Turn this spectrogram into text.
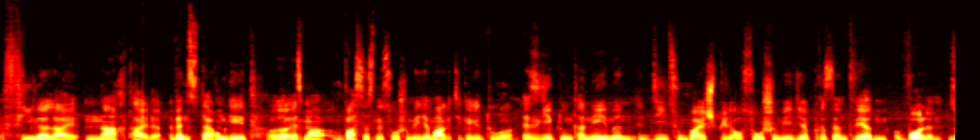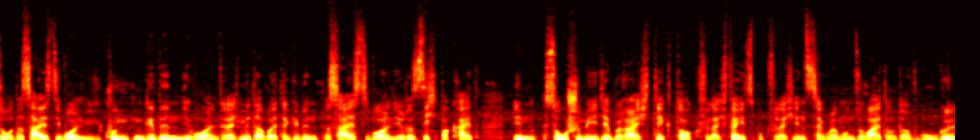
vielerlei Nachteile. Wenn es darum geht, oder erstmal, was ist eine Social Media Marketing Agentur? Es gibt Unternehmen, die zum Beispiel auf Social Media präsent werden wollen. So, das heißt, die wollen Kunden gewinnen, die wollen vielleicht Mitarbeiter gewinnen. Das heißt, die wollen ihre Sichtbarkeit im Social Media Bereich TikTok, vielleicht Facebook, vielleicht Instagram und so weiter oder auf Google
